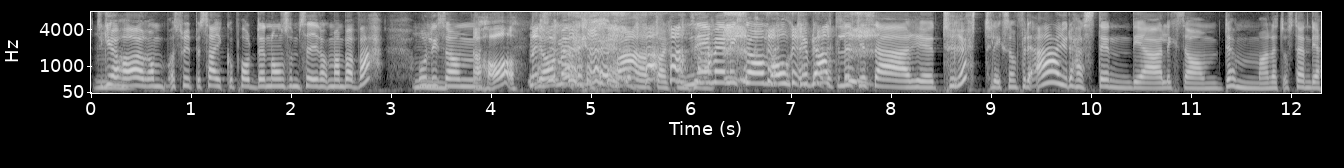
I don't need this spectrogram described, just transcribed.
Tycker jag hör om Sweeper Psycho-podden, någon som säger något, man bara va? Och liksom, Jaha. Ja, men. Nej, men liksom, och jag blir alltid lite så här, eh, trött liksom, för det är ju det här ständiga liksom, dömandet och ständiga,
